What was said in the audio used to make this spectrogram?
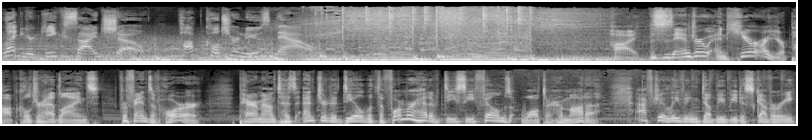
Let your geek side show. Pop culture news now. Hi, this is Andrew, and here are your pop culture headlines. For fans of horror, Paramount has entered a deal with the former head of DC Films, Walter Hamada. After leaving WB Discovery,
